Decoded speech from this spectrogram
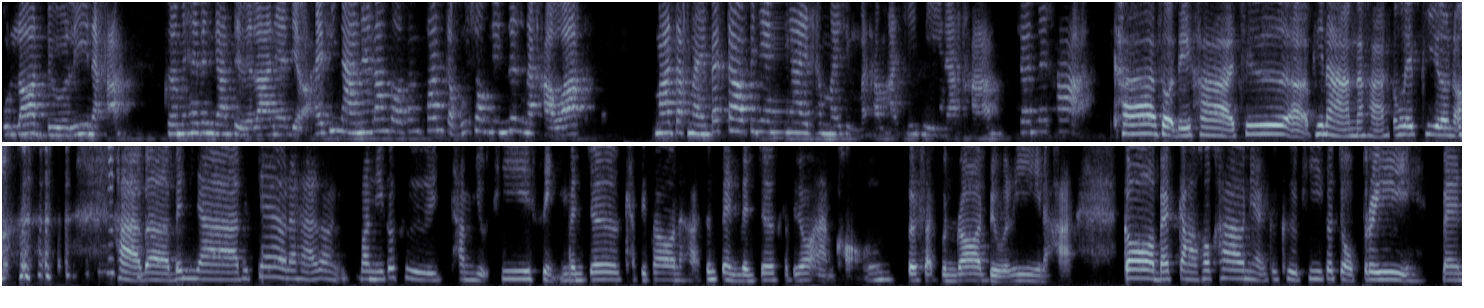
บุญรอดบิวเวอรี่นะคะ เพื่อไม่ให้เป็นการเสียเวลาเนี่ยเดี๋ยวให้พี่น้ำแนะนำตัวสั้นๆ กับผู้ชมนิดนึงนะคะว่า มาจากไหนแบ็กกราวเป็นยังไงทำไมถึงมาทำอาชีพนี้นะคะ เชิญเลยค่ะ ค่ะ สวัสดีค่ะ ชื่อพี่น้ำนะคะ ต้องเรียกพี่แล้วเนาะค่ะเบญญาเพชรแก้วนะคะ ตอนตอนนี้ก็คือทำอยู่ที่สิงห์ Venture Capital นะคะ ซึ่งเป็น Venture Capital Arm ของบริษัทบุญรอดบิวเวอรี่นะคะ ก็แบ็กกราวคร่าวๆเนี่ยก็คือพี่ก็จบตรีเป็น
